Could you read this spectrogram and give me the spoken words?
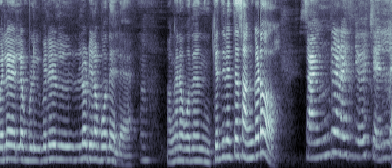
വിലയെല്ലാം വിളി വിലയിലോടെല്ലാം പോകുന്നതല്ലേ? അങ്ങനെ പോകുന്നത്. എനിക്കെന്തിനാ സങ്കടോ? സങ്കടായിട്ട് ചോദിച്ചല്ല.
